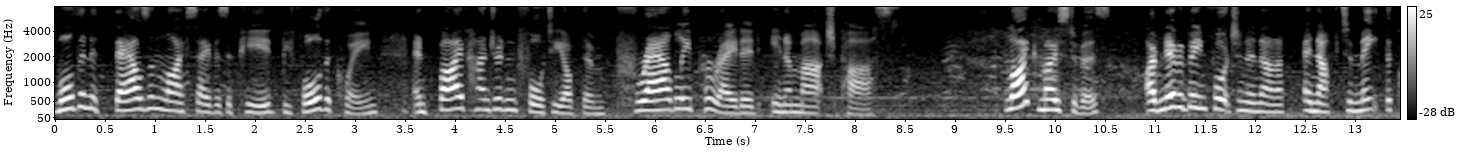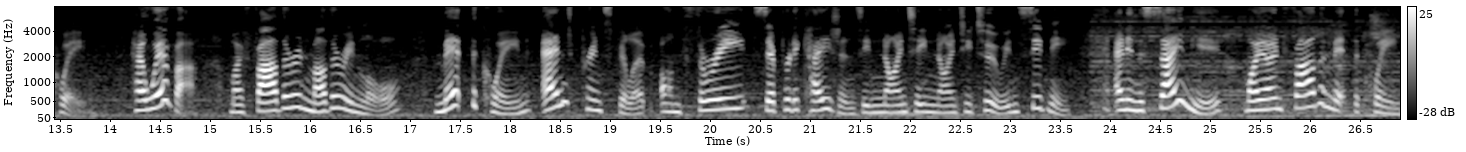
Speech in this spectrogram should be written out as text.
More than a thousand lifesavers appeared before the Queen, and 540 of them proudly paraded in a march past. Like most of us, I've never been fortunate enough, to meet the Queen. However, my father and mother in law met the Queen and Prince Philip on three separate occasions in 1992 in Sydney. And in the same year, my own father met the Queen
